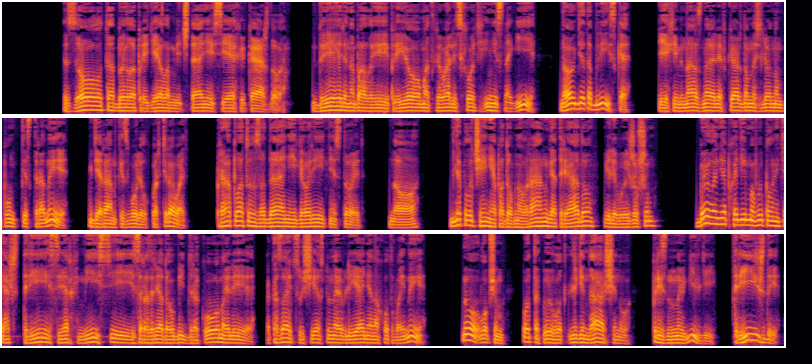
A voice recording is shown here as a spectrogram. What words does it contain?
Золото было пределом мечтаний всех и каждого. Двери на балы и приемы открывались хоть и не с ноги, но где-то близко. Их имена знали в каждом населенном пункте страны, где ранг изволил квартировать. Про оплату заданий говорить не стоит. Но для получения подобного ранга отряду или выжившим было необходимо выполнить аж три сверхмиссии из разряда убить дракона или оказать существенное влияние на ход войны. Ну, в общем, вот такую вот легендарщину, признанную гильдией. Трижды.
